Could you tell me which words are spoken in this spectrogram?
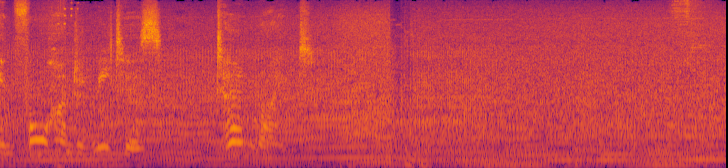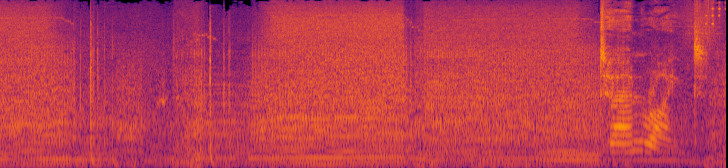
In 400 meters, turn right. Turn right.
